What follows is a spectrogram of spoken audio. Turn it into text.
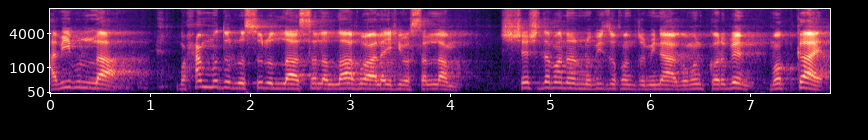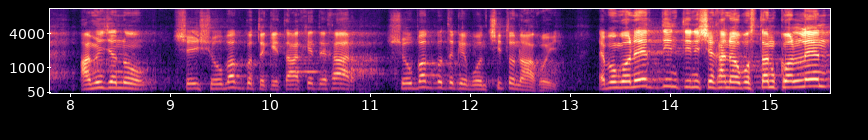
হাবিবুল্লাহ মোহাম্মদুর রসুল্লাহ সাল্লাহ আলহি ওসাল্লাম শেষ দামানার নবী যখন জমিনে আগমন করবেন মক্কায়, আমি যেন সেই সৌভাগ্য থেকে, তাকে দেখার সৌভাগ্য থেকে বঞ্চিত না হই। এবং অনেক দিন তিনি সেখানে অবস্থান করলেন।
